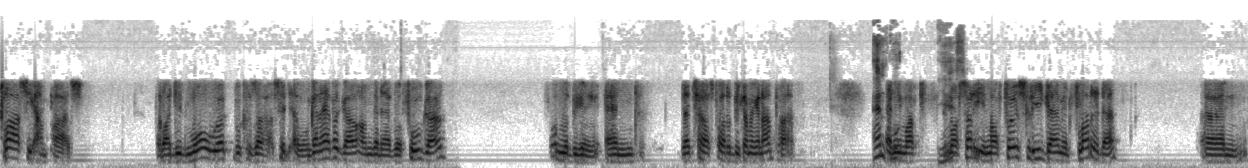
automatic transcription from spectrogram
classy umpires. But I did more work because I said, I'm going to have a go. I'm going to have a full go from the beginning. And that's how I started becoming an umpire. And, and in, my, yes. in my sorry, in my first league game in Florida, um,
